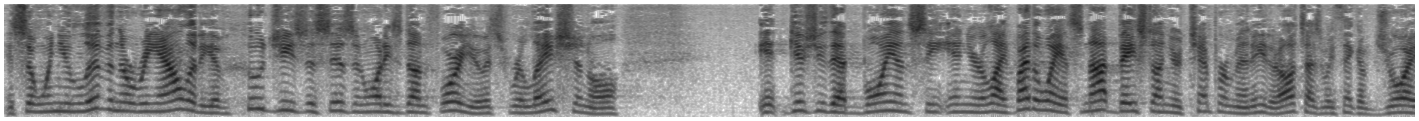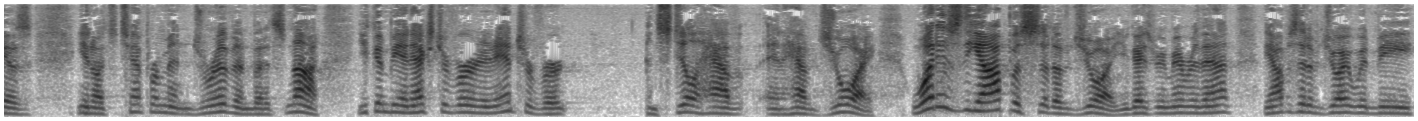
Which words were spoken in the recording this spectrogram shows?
And so when you live in the reality of who Jesus is and what he's done for you, it's relational it gives you that buoyancy in your life. By the way, it's not based on your temperament either. A lot of times we think of joy as, you know, it's temperament driven, but it's not. You can be an extrovert and introvert and still have and have joy. What is the opposite of joy? You guys remember that? The opposite of joy would be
